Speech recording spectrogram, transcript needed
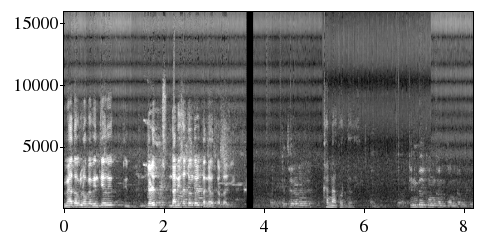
ਮੈਂ ਤਾਂ ਲੋਕਾਂ ਬੇਨਤੀ ਹੈ ਕਿ ਜਿਹੜੇ ਦਾਨੀ ਸੱਜਣ ਹੁੰਦੇ ਨੇ ਧੰਨਵਾਦ ਕਰਦਾ ਜੀ। ਕਿੱਥੇ ਰਹਿਣੇ ਖੰਨਾ ਖੁਰਦ ਦੇ ਕਿੰਨੀ ਵਾਰ ਕੌਣ ਕੰਮ ਕੰਮ ਕਰਦੇ?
